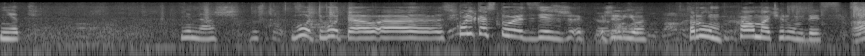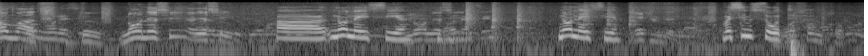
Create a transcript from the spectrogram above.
Нет. Не наш. Вот, вот. а, а, сколько стоит здесь жилье? Room. How much room this? How much? Non AC or AC? А, non AC. Non AC. Non AC. 800. 800.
